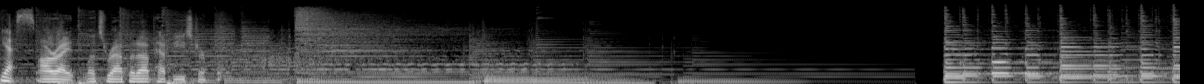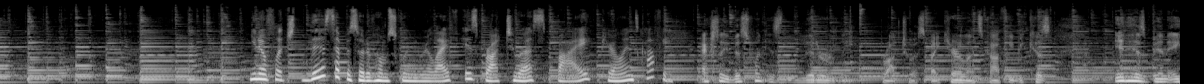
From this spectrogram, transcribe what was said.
Yes. All right, let's wrap it up. Happy Easter. You know, Fletch, this episode of Homeschooling in Real Life is brought to us by Caroline's Coffee. Actually, this one is literally brought to us by Caroline's Coffee because it has been a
